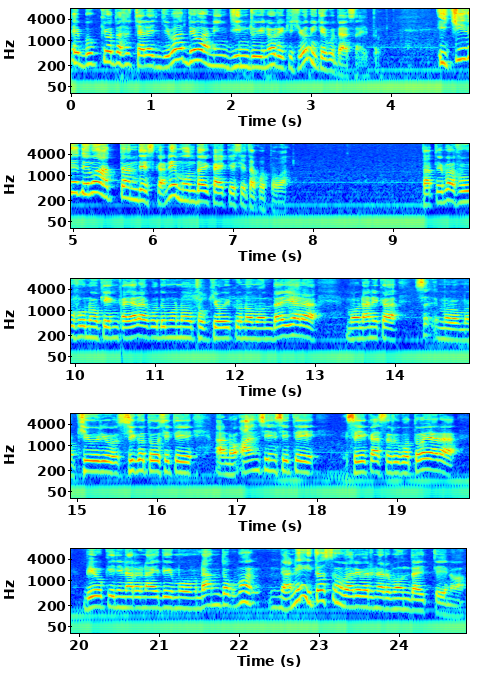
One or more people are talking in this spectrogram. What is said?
で仏教を出すチャレンジはでは人類の歴史を見てくださいと。一度でもあったんですかね問題解決してたことは。例えば夫婦の喧嘩やら子供の教育の問題やらもう何かもう給料仕事をしてあの安心して生活することやら病気にならないでもう何度も何一つも我々なる問題っていうのは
